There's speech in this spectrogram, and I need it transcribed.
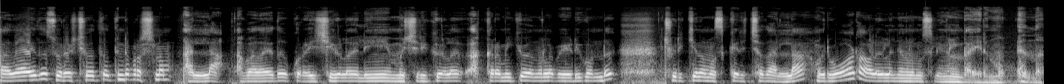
അതായത് സുരക്ഷിതത്വത്തിൻ്റെ പ്രശ്നം അല്ല അപ്പോൾ അതായത് കുറേശികൾ അല്ലെങ്കിൽ മുഷ്രിക്കുകൾ ആക്രമിക്കുക എന്നുള്ള പേടി കൊണ്ട് ചുരുക്കി നമസ്കരിച്ചതല്ല ഒരുപാട് ആളുകൾ ഞങ്ങൾ മുസ്ലിങ്ങളുണ്ടായിരുന്നു എന്ന്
